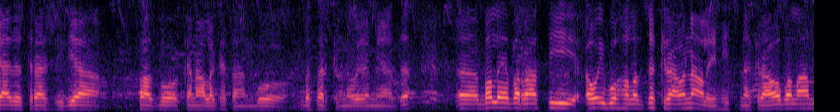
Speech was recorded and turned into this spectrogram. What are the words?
یادە تراژیدیا سوپاس بۆ کەناڵەکەتان بۆ بەسەر کردنەوەی ئەم یادە بەڵێ بەڕاستی ئەوەی بۆ هەڵەبجە کراوە ناڵێین هیچ نەکراوە بەڵام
